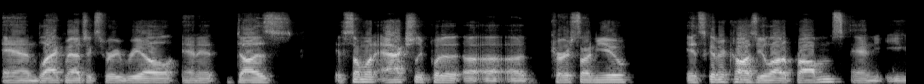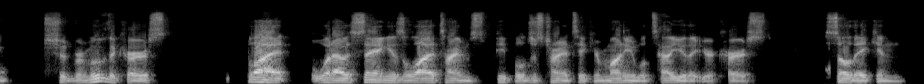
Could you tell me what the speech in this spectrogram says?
and black magic's very real and it does if someone actually put a, a, a curse on you it's going to cause you a lot of problems and you should remove the curse. But what i was saying is a lot of times people just trying to take your money will tell you that you're cursed so they can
